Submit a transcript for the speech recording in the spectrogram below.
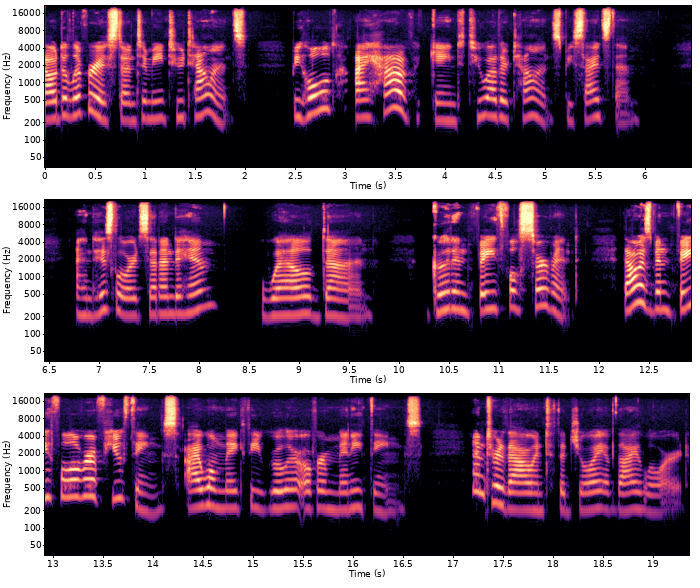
thou deliverest unto me two talents. Behold, I have gained two other talents besides them. And his Lord said unto him, Well done, good and faithful servant. Thou hast been faithful over a few things, I will make thee ruler over many things. Enter thou into the joy of thy Lord.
